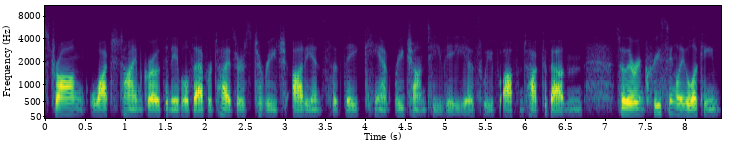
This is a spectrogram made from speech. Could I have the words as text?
strong watch time growth enables advertisers to reach audience that they can't reach on TV, as we've often talked about. And so they're increasingly looking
